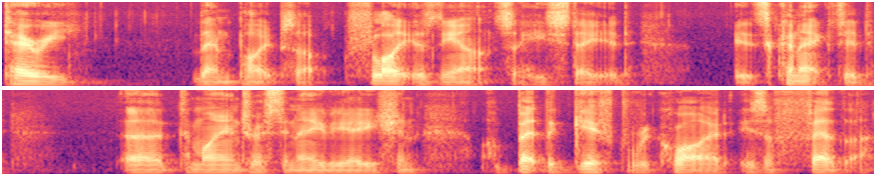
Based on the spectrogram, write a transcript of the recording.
Terry then pipes up. Flight is the answer, he stated. It's connected uh, to my interest in aviation. I bet the gift required is a feather.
